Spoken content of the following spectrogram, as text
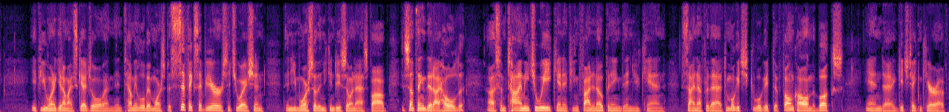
if you want to get on my schedule and then tell me a little bit more specifics of your situation then you more so than you can do so in Ask Bob. It's something that I hold uh, some time each week, and if you can find an opening, then you can sign up for that, and we'll get you, we'll get the phone call on the books and uh, get you taken care of.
